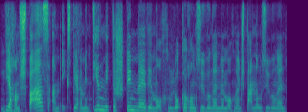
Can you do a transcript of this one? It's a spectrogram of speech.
wir haben Spaß am Experimentieren mit der Stimme, wir machen Lockerungsübungen, wir machen Entspannungsübungen,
